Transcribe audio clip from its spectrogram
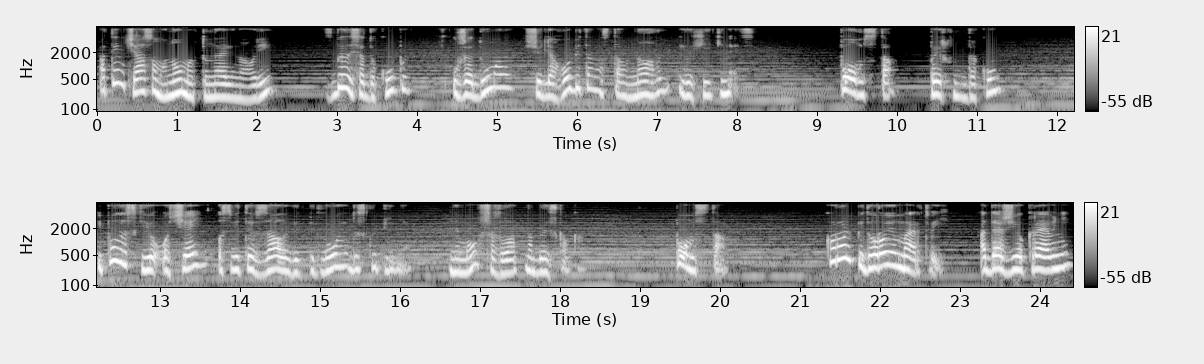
А тим часом гноми в тунелі на горі збилися докупи й уже думали, що для гобіта настав наглий і лихий кінець. Помста! пирхнув дракон, і полиск його очей освітив залу від підлоги до склепіння, немов шарлатна блискавка. Помста! Король під горою мертвий, а де ж його кревні,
